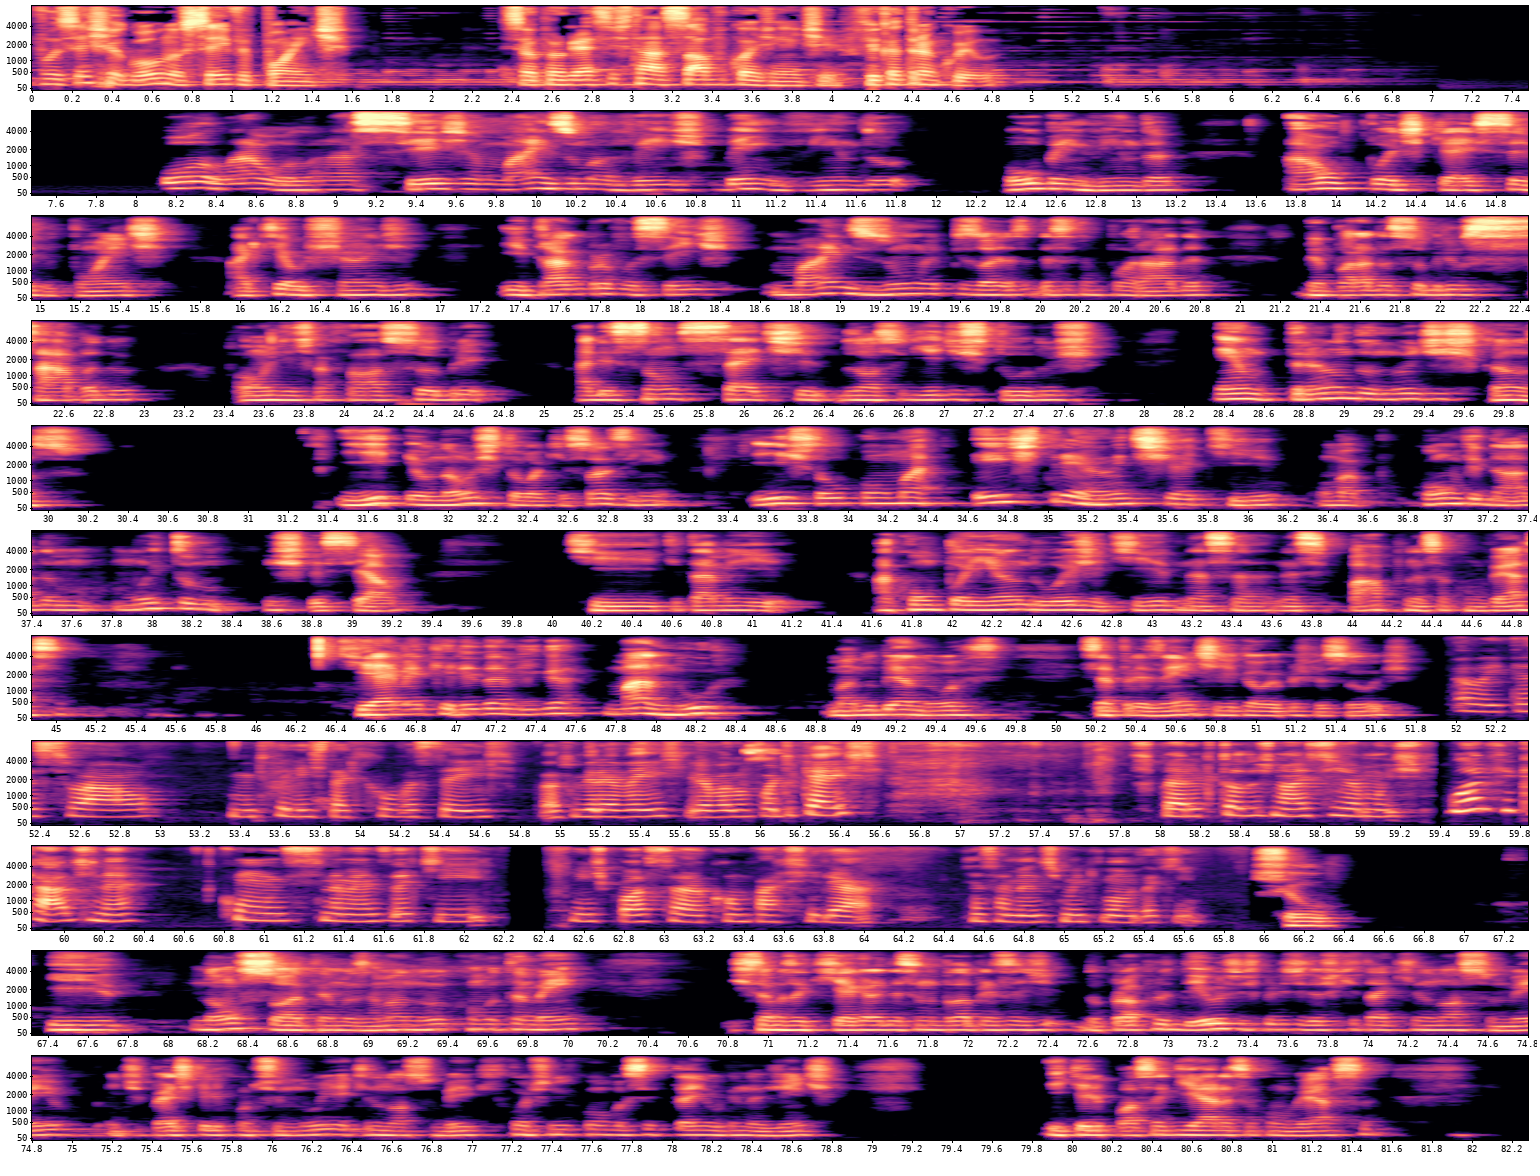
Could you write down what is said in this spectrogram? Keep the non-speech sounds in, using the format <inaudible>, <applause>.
Você chegou no Save Point. Seu progresso está a salvo com a gente, fica tranquilo. Olá, olá, seja mais uma vez bem-vindo ou bem-vinda ao podcast Save Point. Aqui é o Xande e trago para vocês mais um episódio dessa temporada, temporada sobre o sábado, onde a gente vai falar sobre a lição 7 do nosso guia de estudos entrando no descanso. E eu não estou aqui sozinho, e estou com uma estreante aqui, uma convidada muito especial que está me acompanhando hoje aqui nessa, nesse papo, nessa conversa, que é minha querida amiga Manu, Manu Bianor. Se apresente, diga oi para as pessoas. Oi, pessoal. Muito feliz de estar aqui com vocês pela primeira vez gravando um podcast. Espero que todos nós sejamos glorificados, né? Com os ensinamentos aqui, que a gente possa compartilhar pensamentos muito bons aqui. Show! E não só temos a Manu, como também estamos aqui agradecendo pela presença de, do próprio Deus, do Espírito de Deus que está aqui no nosso meio. A gente pede que ele continue aqui no nosso meio, que continue com você que está aí ouvindo a gente e que ele possa guiar essa conversa.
